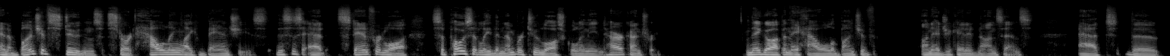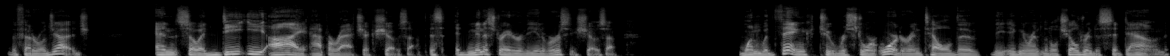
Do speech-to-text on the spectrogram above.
and a bunch of students start howling like banshees. This is at Stanford Law, supposedly the number two law school in the entire country. And they go up and they howl a bunch of uneducated nonsense at the, the federal judge. And so a DEI apparatchik shows up. This administrator of the university shows up. One would think to restore order and tell the, the ignorant little children to sit down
